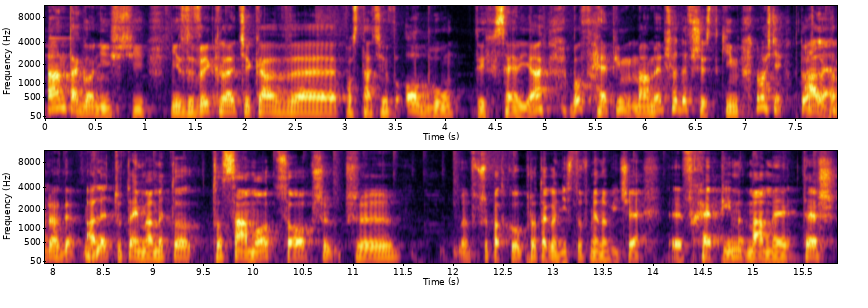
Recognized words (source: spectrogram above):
Antagoniści. Niezwykle ciekawe postacie w obu tych seriach, bo w Happy mamy przede wszystkim. No właśnie, kto ale, tak naprawdę. ale tutaj mamy to, to samo, co przy, przy, w przypadku protagonistów, mianowicie y, w Happym mamy też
